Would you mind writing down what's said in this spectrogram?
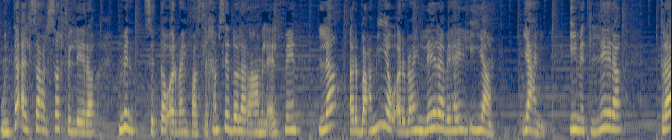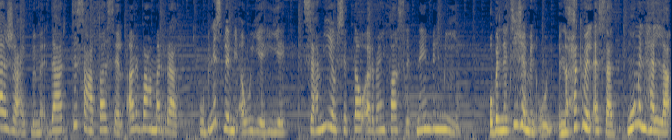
وانتقل سعر صرف الليرة من 46.5 دولار عام 2000 ل 440 ليرة بهي الأيام. يعني قيمة الليرة تراجعت بمقدار 9.4 مرات وبنسبة مئوية هي 946.2% وبالنتيجة بنقول إنه حكم الأسد مو من هلأ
